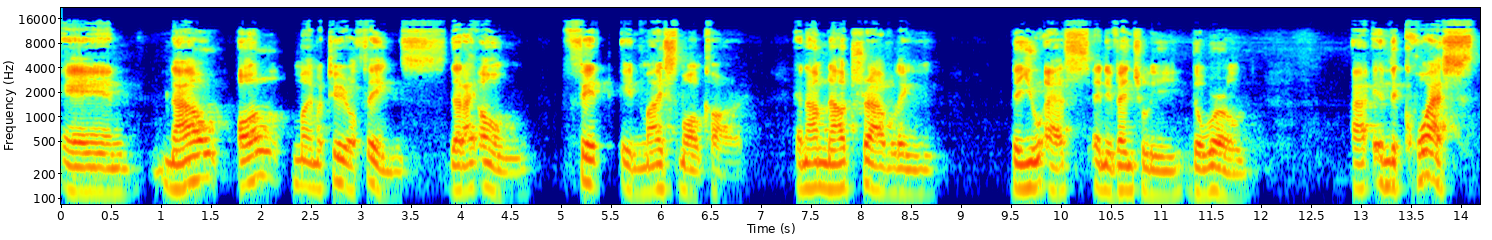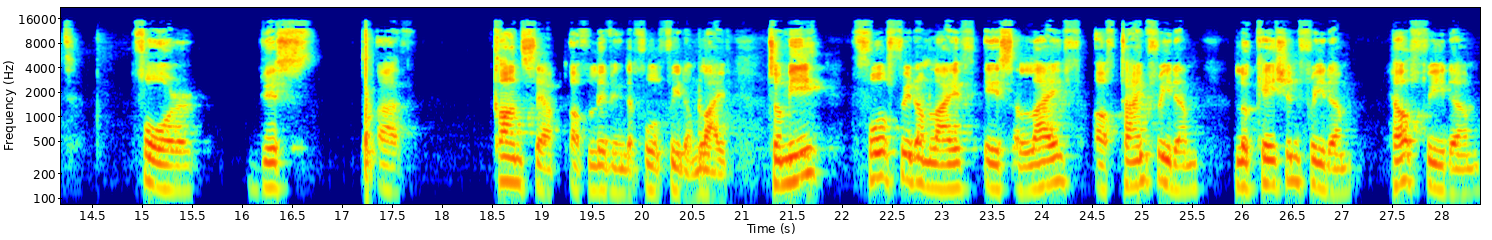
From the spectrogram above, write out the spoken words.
and now all my material things that I own fit in my small car. And I'm now traveling the US and eventually the world uh, in the quest for this uh, concept of living the full freedom life. To me, full freedom life is a life of time freedom, location freedom, health freedom,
